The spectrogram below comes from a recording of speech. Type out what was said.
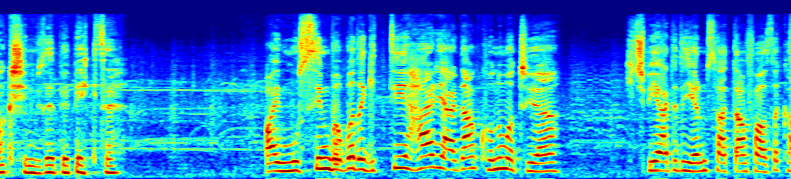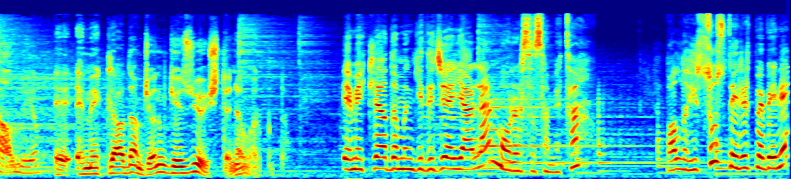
Bak şimdi de bebekte. Ay Muhsin Baba da gittiği her yerden konum atıyor ha. Hiçbir yerde de yarım saatten fazla kalmıyor. E, emekli adam canım geziyor işte ne var bunda? Emekli adamın gideceği yerler mi orası Samet ha? Vallahi sus delirtme beni.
